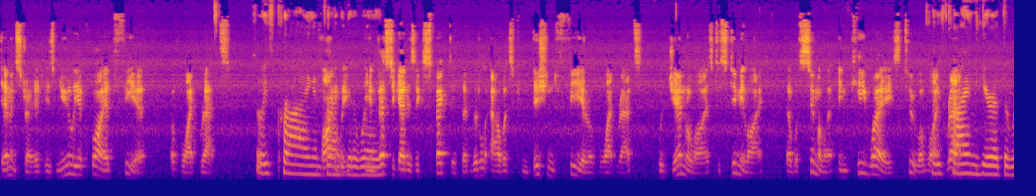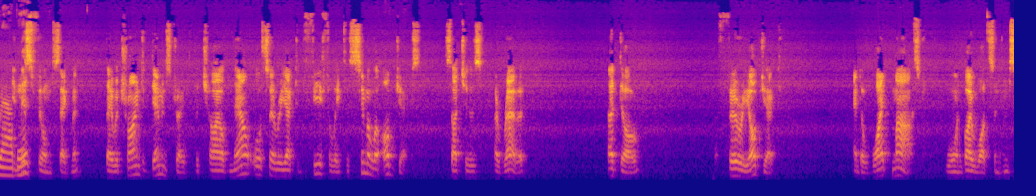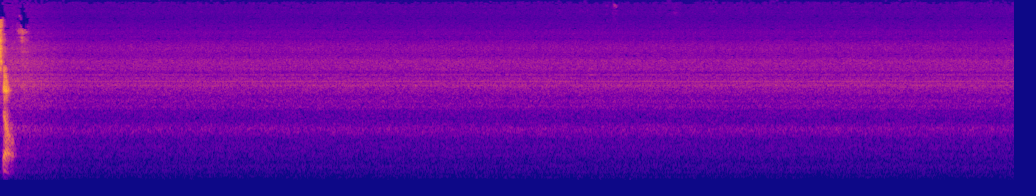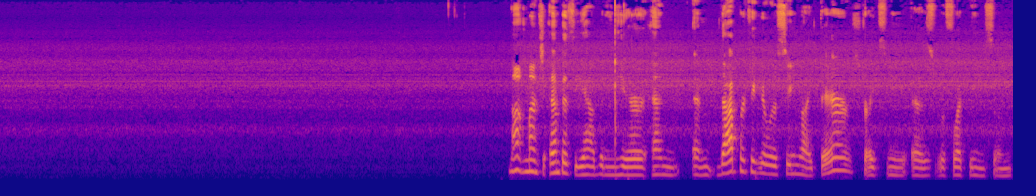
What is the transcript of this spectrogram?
demonstrated his newly acquired fear of white rats. So he's crying and Finally, trying to get away. the investigators expected that little Albert's conditioned fear of white rats would generalize to stimuli that were similar in key ways to a white he's rat. crying here at the rabbit. In this film segment, they were trying to demonstrate that the child now also reacted fearfully to similar objects, such as a rabbit, a dog, a furry object, and a white mask worn by Watson himself. Not much empathy happening here and and that particular scene right there strikes me as reflecting some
